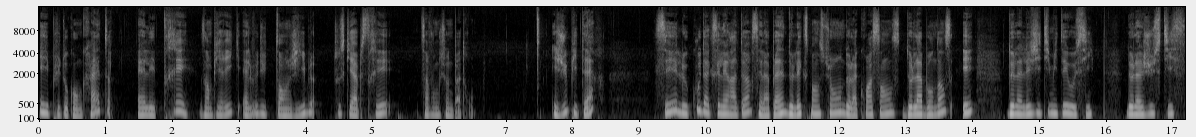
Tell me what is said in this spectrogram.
et plutôt concrète. Elle est très empirique. Elle veut du tangible. Tout ce qui est abstrait, ça fonctionne pas trop. Et Jupiter, c'est le coup d'accélérateur, c'est la planète de l'expansion, de la croissance, de l'abondance et de la légitimité aussi, de la justice.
